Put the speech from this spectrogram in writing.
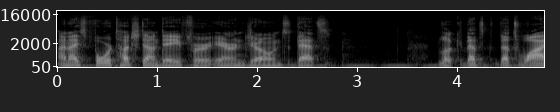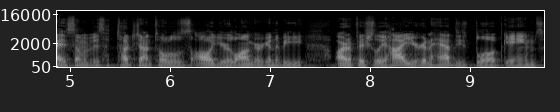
a nice four touchdown day for Aaron Jones. That's look, that's that's why some of his touchdown totals all year long are going to be artificially high. You're going to have these blow up games,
